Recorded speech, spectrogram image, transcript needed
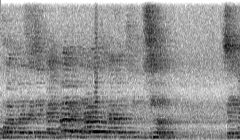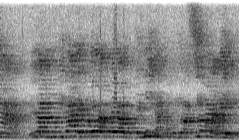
Cuando el 69 grado de la Constitución señala la nulidad de toda prueba obtenida con violación a la ley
